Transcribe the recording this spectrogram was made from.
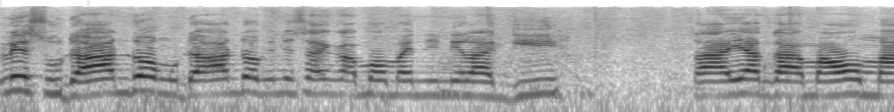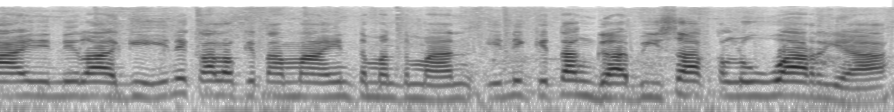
Please udah dong, udah dong. Ini saya nggak mau main ini lagi. Saya nggak mau main ini lagi. Ini kalau kita main teman-teman, ini kita nggak bisa keluar ya.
